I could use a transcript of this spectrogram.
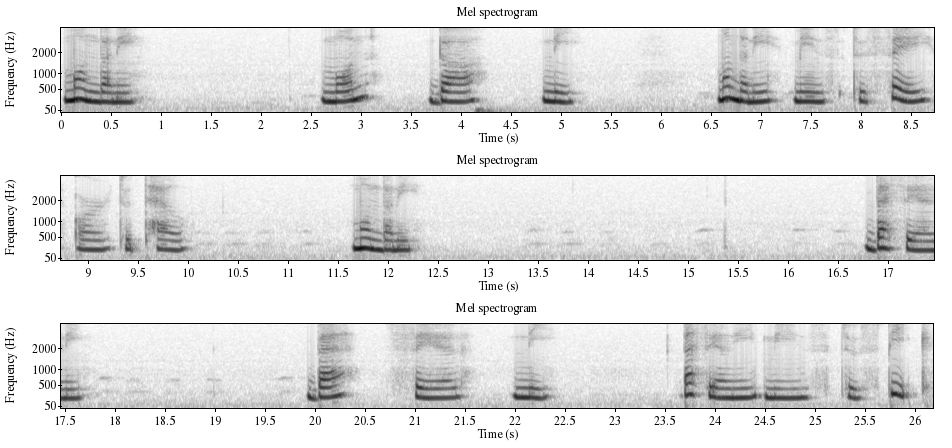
mondani. Mon da ni. Mondani means to say or to tell. Mondani. Beszélni. Beszélni. Ni. Beszélni means to speak.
